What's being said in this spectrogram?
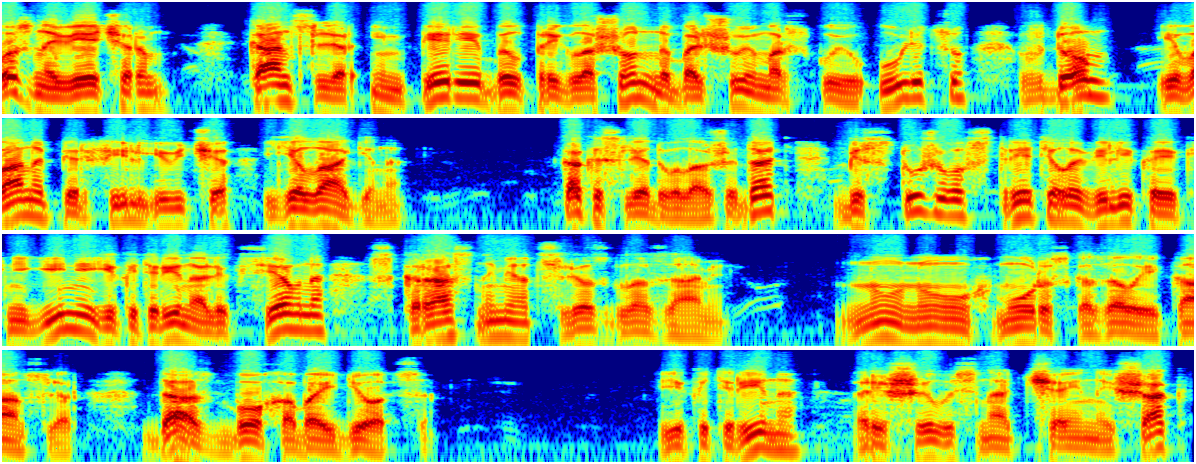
Поздно вечером канцлер империи был приглашен на Большую морскую улицу в дом Ивана Перфильевича Елагина. Как и следовало ожидать, Бестужева встретила великая княгиня Екатерина Алексеевна с красными от слез глазами. «Ну-ну», — хмуро сказал ей канцлер, — «даст Бог, обойдется». Екатерина решилась на отчаянный шаг,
